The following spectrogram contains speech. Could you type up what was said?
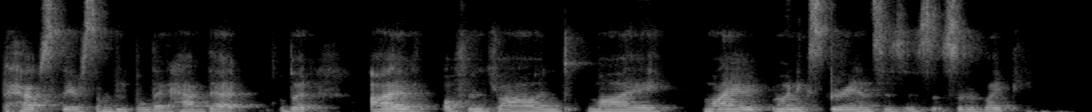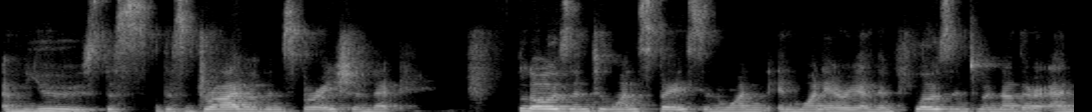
perhaps there's some people that have that. But i've often found my my own experiences is sort of like a muse this this drive of inspiration that flows into one space in one in one area and then flows into another. And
